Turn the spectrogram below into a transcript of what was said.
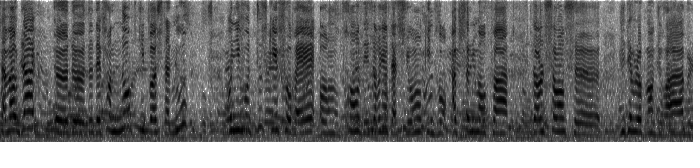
Ça va au-delà de, de- défendre nos petits postes à nous. Au niveau de tout ce qui est forêt, on prend des orientations qui ne vont absolument pas dans le sens euh, du développement durable.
